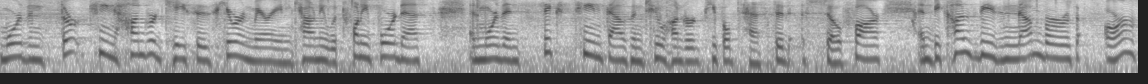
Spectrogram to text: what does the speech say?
More than 1,300 cases here in Marion County with 24 deaths and more than 16,200 people tested so far. And because these numbers aren't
